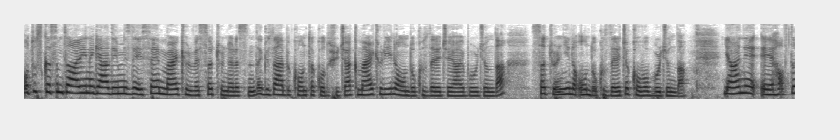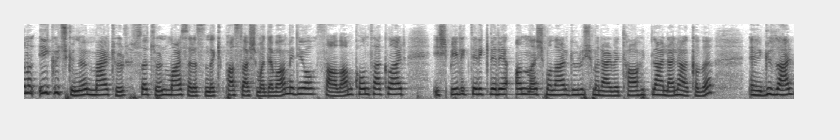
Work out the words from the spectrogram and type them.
30 Kasım tarihine geldiğimizde ise Merkür ve Satürn arasında güzel bir kontak oluşacak. Merkür yine 19 derece yay burcunda. Satürn yine 19 derece kova burcunda. Yani e, haftanın ilk 3 günü Merkür, Satürn, Mars arasındaki paslaşma devam ediyor. Sağlam kontaklar, işbirliktelikleri, anlaşmalar, görüşmeler ve taahhütlerle alakalı e, güzel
